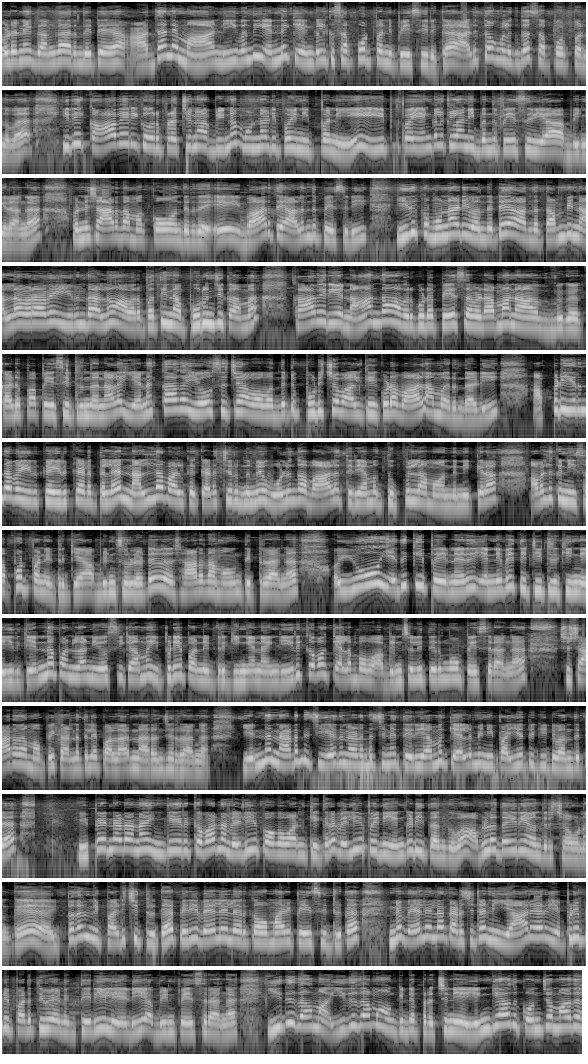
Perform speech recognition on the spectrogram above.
உடனே கங்கா இருந்துட்டு அதானேம்மா நீ வந்து என்னைக்கு எங்களுக்கு சப்போர்ட் பண்ணி பேசியிருக்க? அடுத்தவங்களுக்கு தான் சப்போர்ட் பண்ணுவ. இதே காவேரிக்கு ஒரு பிரச்சனை அப்படின்னா முன்னாடி போய் நிப்ப நீ இப்போ எங்களுக்கெல்லாம் நீ வந்து பேசுவியா? அப்படிங்கிறாங்க. உடனே சாரதா மக்கோ வந்துடுது ஏய் வார்த்தையை அளந்து பேசுடி. இதுக்கு முன்னாடி வந்துட்டு அந்த தம்பி நல்லவராகவே இருந்தாலும் அவரை பற்றி நான் புரிஞ்சுக்காம காவேரியை நான் தான் அவர் கூட பேச விடாமல் நான் கடுப்பாக பேசிகிட்டு இருந்தனால எனக்காக யோசிச்சு அவள் வந்துட்டு பிடிச்ச வாழ்க்கை கூட வாழாமல் இருந்தாடி. அப்படி இருந்தவ இருக்க இருக்க இடத்துல நல்ல வாழ்க்கை கிடச்சிருந்துமே ஒழுங்காக வாழ தெரியாமல் துப்பு இல்லாமல் வந்து நிற்கிறா அவளுக்கு நீ சப்போர்ட் பண்ணிட்டு இருக்கியா? அப்படின்னு சொல்லிட்டு சாரதாமாவும் திட்டுறாங்க. ஐயோ எதுக்கு இப்போ என்ன என்னவே திட்டிட்டு இருக்கீங்க இதுக்கு என்ன பண்ணலாம்னு யோசிக்காமல் இப்படியே பண்ணிட்டு இருக்கீங்க நான் இங்கே இருக்கவா கிளம்பவா அப்படின்னு சொல்லி திரும்பவும் பேசுகிறாங்க ஸோ சாரதாமா போய் கண்ணத்திலே பல்லாருன்னு அரைஞ்சிடுறாங்க. என்ன நடந்துச்சு ஏது நடந்துச்சுன்னே தெரியாமல் கிளம்பி நீ பைய தூக்கிட்டு வந்துட்ட. இப்போ என்னடா நான் இங்கே இருக்கவா? நான் வெளியே போகவான்னு கேட்குறேன் வெளியே போய் நீ எங்கடி தங்குவா? அவ்வளோ தைரியம் வந்துருச்சா உனக்கு? இப்போ தான் நீ படிச்சுட்டு இருக்க பெரிய வேலையில் இருக்கவ மாதிரி பேசிகிட்டு இருக்க இன்னும் வேலையெல்லாம் கிடச்சிட்டா நீ யார் யார் எப்படி எப்படி படுத்துவோ எனக்கு தெரியலேடி அப்படின்னு பேசுகிறாங்க இதுதாம்மா இதுதாம்மா அவங்ககிட்ட பிரச்சனையே. எங்கேயாவது கொஞ்சமாவது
